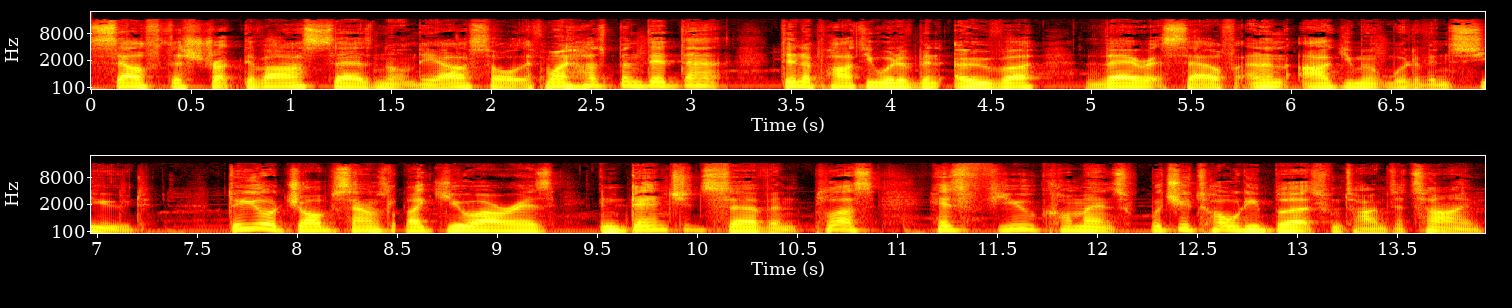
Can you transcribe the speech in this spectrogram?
Self destructive ass says, not the asshole. If my husband did that, dinner party would have been over there itself and an argument would have ensued. Do your job sounds like you are his indentured servant, plus his few comments which you told he blurts from time to time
